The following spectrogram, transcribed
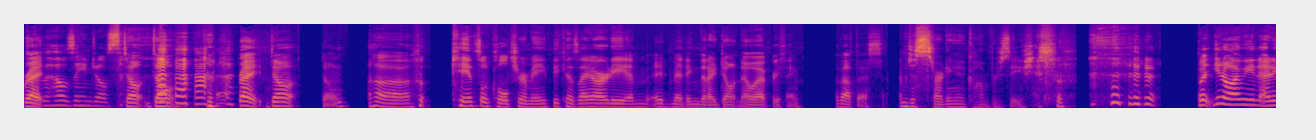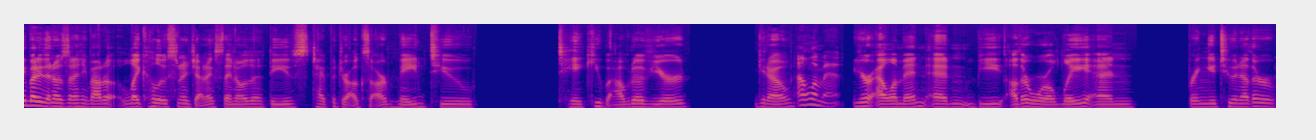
Right. The Hell's Angels. don't don't right don't don't uh cancel culture me because I already am admitting that I don't know everything about this. I'm just starting a conversation. But you know, I mean, anybody that knows anything about it, like hallucinogenics, they know that these type of drugs are made to take you out of your, you know, Element. your element and be otherworldly and bring you to another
